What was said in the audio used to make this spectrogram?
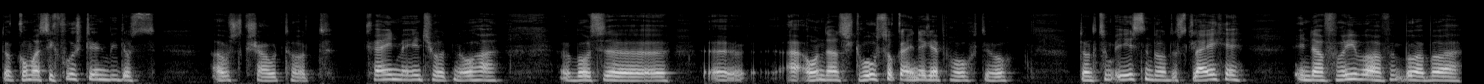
da kann man sich vorstellen, wie das ausgeschaut hat. Kein Mensch hat nachher was, äh, äh, einen anderen Strohsack reingebracht. Ja. Dann zum Essen war das Gleiche. In der Früh war, war, war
